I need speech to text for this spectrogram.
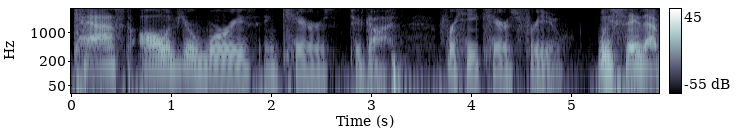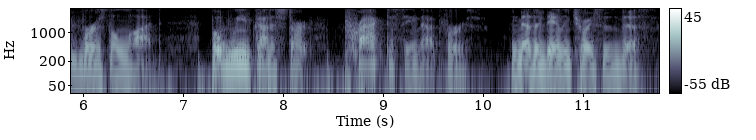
Cast all of your worries and cares to God, for he cares for you. We say that verse a lot, but we've got to start practicing that verse. Another daily choice is this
